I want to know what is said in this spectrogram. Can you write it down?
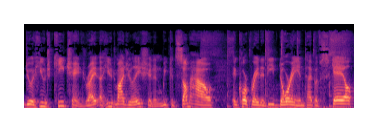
do a huge key change, right? A huge modulation, and we could somehow incorporate a D Dorian type of scale.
